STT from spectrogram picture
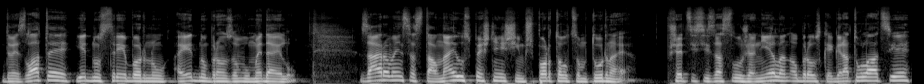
dve zlaté, jednu striebornú a jednu bronzovú medailu. Zároveň sa stal najúspešnejším športovcom turnaja. Všetci si zaslúžia nielen obrovské gratulácie,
